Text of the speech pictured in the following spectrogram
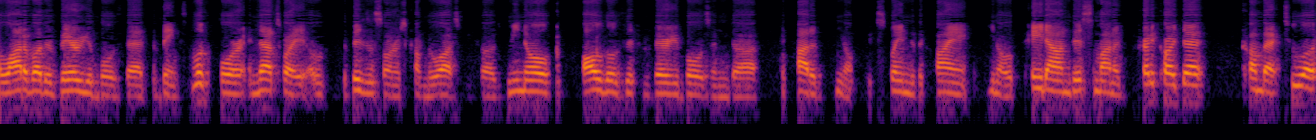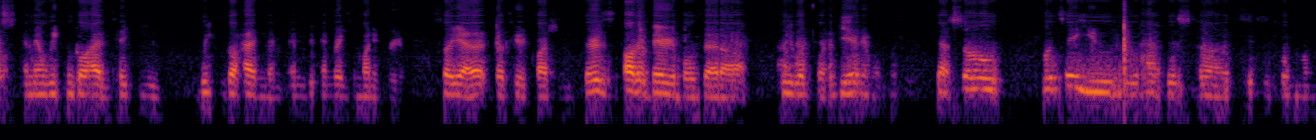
lot of other variables that the banks look for, and that's why uh, the business owners come to us because we know all of those different variables and uh, how to, you know, explain to the client, you know, pay down this amount of credit card debt, come back to us, and then we can go ahead and take you, we can go ahead and, and, and raise the money for you. So yeah, that, that's your question. There's other variables that uh, we look for. Yeah. Yeah, so let's say you, you have this uh, six to twelve months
